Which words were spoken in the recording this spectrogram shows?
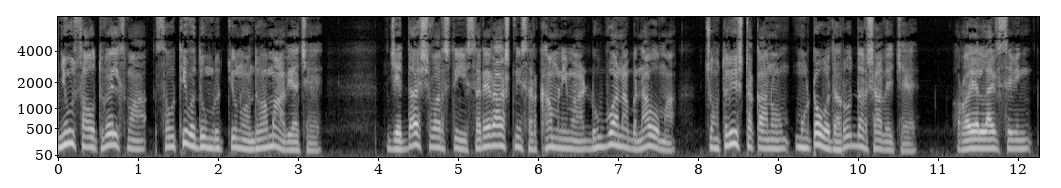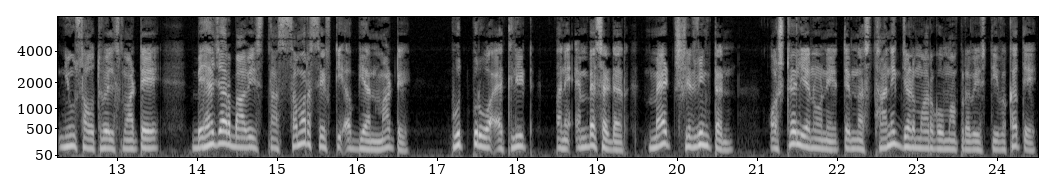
ન્યૂ સાઉથ વેલ્સમાં સૌથી વધુ મૃત્યુ નોંધવામાં આવ્યા છે. જે દસ વર્ષની સરેરાશની સરખામણીમાં ડૂબવાના બનાવોમાં ચોત્રીસ ટકાનો મોટો વધારો દર્શાવે છે. Royal life saving new south Wales માટે બે હજાર બાવીસના સમર સેફટી અભિયાન માટે ભૂતપૂર્વ એથ્લીટ અને એમ્બેસેડર મેટ શિર્વિંગ્ટન ઓસ્ટ્રેલિયનોને તેમના સ્થાનિક જળમાર્ગોમાં પ્રવેશતી વખતે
